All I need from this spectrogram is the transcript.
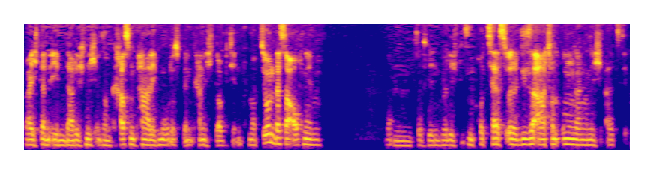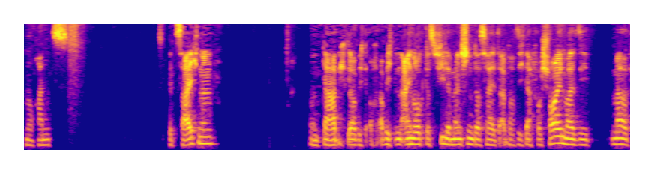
weil ich dann eben dadurch nicht in so einem krassen Panikmodus bin, kann ich, glaube ich, die Informationen besser aufnehmen. Und deswegen würde ich diesen Prozess oder diese Art von Umgang nicht als Ignoranz bezeichnen. Und da habe ich, glaube ich, auch habe ich den Eindruck, dass viele Menschen das halt einfach sich davor scheuen, weil sie immer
